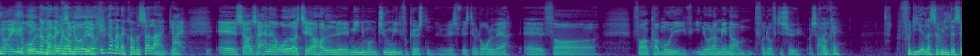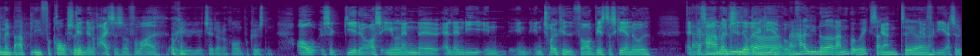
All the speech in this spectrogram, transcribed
det var ikke et råd, ikke, når man er kommet, noget, jo. ikke når man er kommet så langt, jo. Nej, øh, så, så han havde rådet os til at holde øh, minimum 20 mil fra kysten, hvis, hvis det var dårligt vejr, øh, for, for at komme ud i, i noget, der minder om fornuftig sø og sejle. Okay. Fordi ellers så ville det simpelthen bare blive for grov sø. Den, den rejser sig for meget, Okay. jo, jo tættere du kommer på kysten. Og så giver det også en eller anden, øh, alt andet lige en, en, en tryghed for, hvis der sker noget, at ja, vi så har, noget tid at reagere på. Man har lige noget at rende på, ikke? Sådan ja, til at... ja, fordi altså,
